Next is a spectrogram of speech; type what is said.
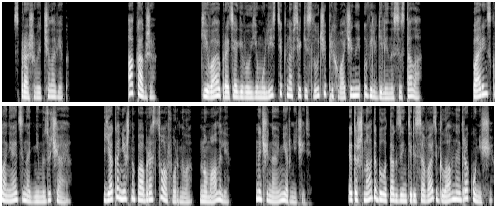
— спрашивает человек. «А как же?» Киваю, протягиваю ему листик, на всякий случай прихваченный у Вильгелины со стола. Парень склоняется над ним, изучая. Я, конечно, по образцу оформила, но мало ли. Начинаю нервничать. Это ж надо было так заинтересовать главное драконище.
